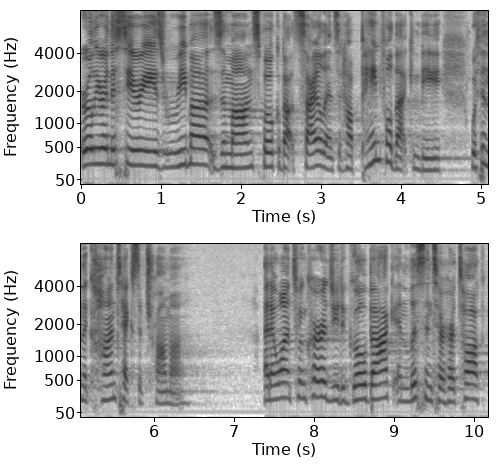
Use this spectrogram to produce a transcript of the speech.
Earlier in the series, Rima Zaman spoke about silence and how painful that can be within the context of trauma. And I want to encourage you to go back and listen to her talk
